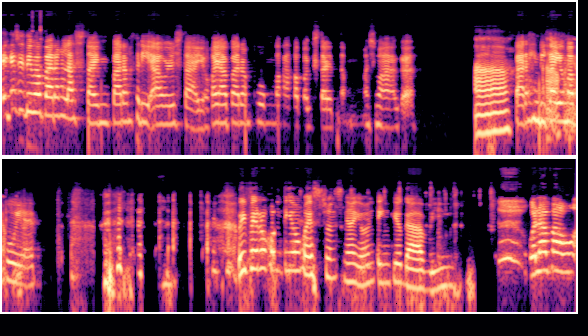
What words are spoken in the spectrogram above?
Eh, kasi 'di ba parang last time parang 3 hours tayo kaya parang kung makakapag-start ng mas maaga. Ah. Para hindi Ah, kayo okey. mapuyat. Uy, pero konti yung questions ngayon. Thank you, Gabby. Wala pa akong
